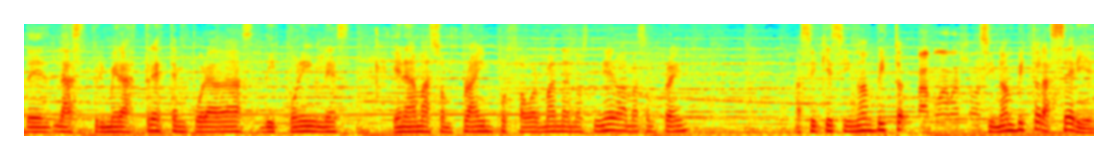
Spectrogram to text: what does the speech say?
De las primeras tres temporadas disponibles en Amazon Prime. Por favor, mándanos dinero a Amazon Prime. Así que si no han visto. Si no han visto la serie. Eh,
